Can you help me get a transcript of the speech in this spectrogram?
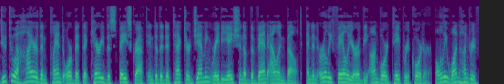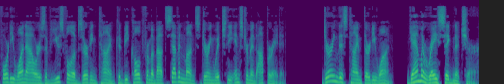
Due to a higher-than-planned orbit that carried the spacecraft into the detector jamming radiation of the Van Allen belt, and an early failure of the onboard tape recorder, only 141 hours of useful observing time could be culled from about seven months during which the instrument operated. During this time 31 gamma-ray signature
